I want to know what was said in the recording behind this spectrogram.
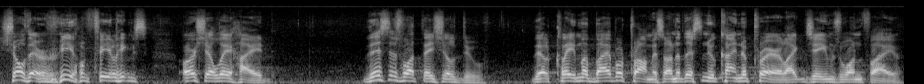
show their real feelings, or shall they hide? This is what they shall do. They'll claim a Bible promise under this new kind of prayer, like James 1 5.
